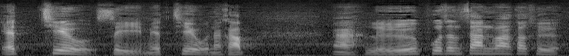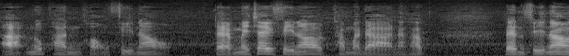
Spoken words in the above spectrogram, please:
เอทิล4เมทิลนะครับหรือพูดสั้นๆว่าก็คืออนุพันธ์ของฟีนอลแต่ไม่ใช่ฟีนอลธรรมดานะครับ เป็นฟีนอล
